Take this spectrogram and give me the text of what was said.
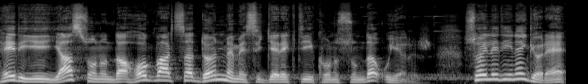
Harry'i yaz sonunda Hogwarts'a dönmemesi gerektiği konusunda uyarır. Söylediğine göre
